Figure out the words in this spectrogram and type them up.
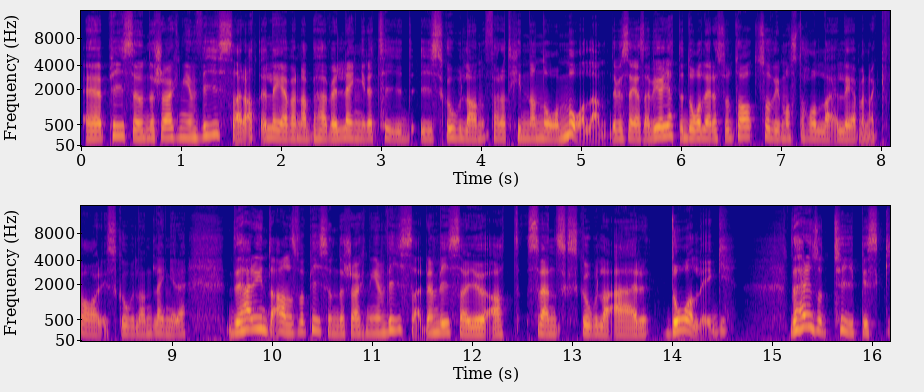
eh, PISA-undersökningen visar att eleverna behöver längre tid i skolan för att hinna nå målen. Det vill säga att vi har jättedåliga resultat så vi måste hålla eleverna kvar i skolan längre. Det här är inte alls vad PISA-undersökningen visar. Den visar ju att svensk skola är dålig. Det här är en så typisk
